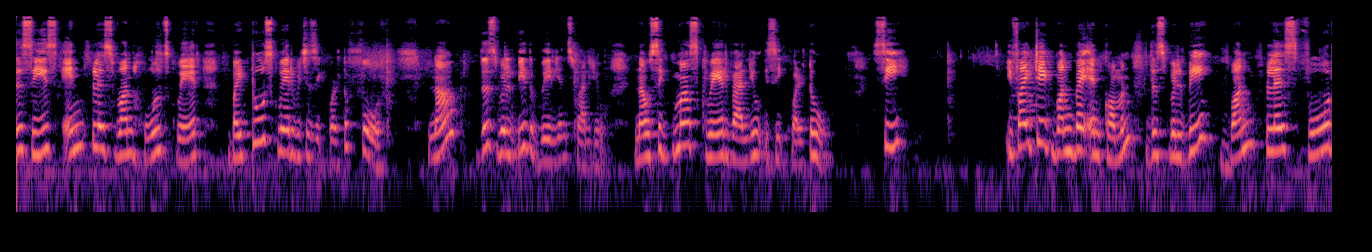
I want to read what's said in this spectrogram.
This is n plus 1 whole square by 2 square which is equal to 4 now this will be the variance value. Now sigma square value is equal to see if I take 1 by n common this will be 1 plus 4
